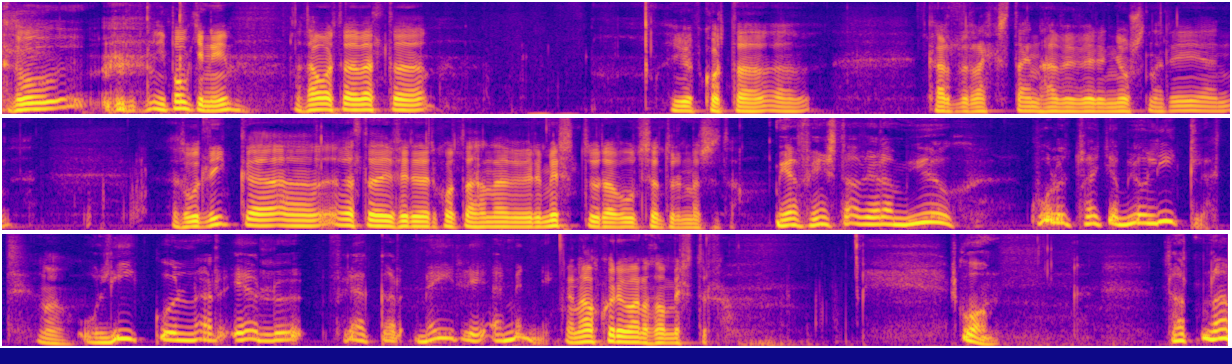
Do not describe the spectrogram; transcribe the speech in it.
Þú í bókinni þá ert að velta því uppkort að, Karl Rækstein hafi verið njósnari en, þú er líka að velta því fyrir þér hvort að hann hafi verið myrtur af útsendurinn. Mér finnst það að vera mjög, tveitja mjög líklegt Já. og líkunar eru frekar meiri en minni. En á hverju var hann þá myrtur? Sko, þarna,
